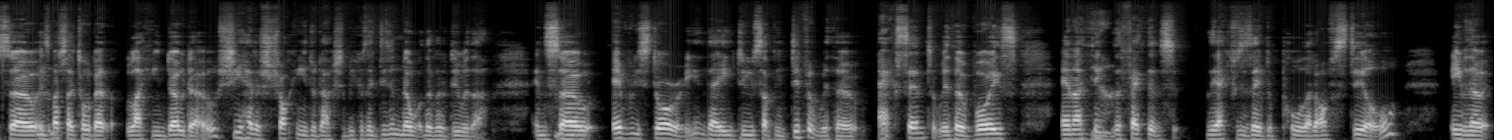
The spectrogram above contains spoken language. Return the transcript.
So as hmm. much as I talk about liking Dodo, she had a shocking introduction because they didn't know what they were going to do with her. And so hmm. every story they do something different with her accent, with her voice, and I think the fact that the actress is able to pull that off still, even though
